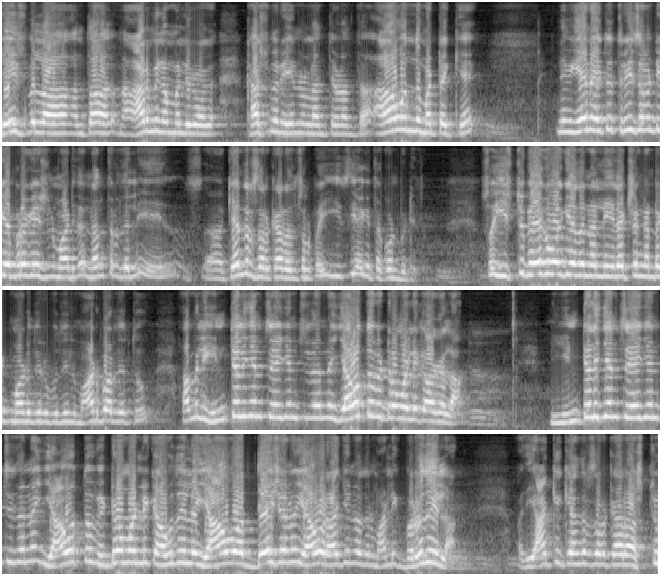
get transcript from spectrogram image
ಜಯಿಸಬಲ್ಲ ಅಂತ ಆರ್ಮಿ ನಮ್ಮಲ್ಲಿರುವಾಗ ಕಾಶ್ಮೀರ ಏನೂ ಇಲ್ಲ ಅಂತ ಹೇಳೋಂಥ ಆ ಒಂದು ಮಟ್ಟಕ್ಕೆ ನಿಮಗೇನಾಯಿತು ತ್ರೀ ಸೆವೆಂಟಿ ಅಬ್ರೋಗೇಷನ್ ಮಾಡಿದ ನಂತರದಲ್ಲಿ ಕೇಂದ್ರ ಸರ್ಕಾರ ಸ್ವಲ್ಪ ಈಸಿಯಾಗಿ ತಗೊಂಡ್ಬಿಟ್ಟಿತ್ತು. ಸೊ ಇಷ್ಟು ಬೇಗವಾಗಿ ಅದನ್ನಲ್ಲಿ ಎಲೆಕ್ಷನ್ ಕಂಡಕ್ಟ್ ಮಾಡೋದಿರ್ಬೋದು ಇಲ್ಲಿ ಮಾಡಬಾರ್ದಿತ್ತು. ಆಮೇಲೆ ಇಂಟೆಲಿಜೆನ್ಸ್ ಏಜೆನ್ಸಿದನ್ನು ಯಾವತ್ತೂ ವಿಡ್ರಾ ಮಾಡಲಿಕ್ಕೆ ಆಗಲ್ಲ ಈ ಇಂಟೆಲಿಜೆನ್ಸ್ ಏಜೆನ್ಸಿದನ್ನು ಯಾವತ್ತೂ ವಿಡ್ರಾ ಮಾಡಲಿಕ್ಕೆ ಆಗೋದಿಲ್ಲ ಯಾವ ದೇಶನೂ ಯಾವ ರಾಜ್ಯನೂ ಅದನ್ನು ಮಾಡಲಿಕ್ಕೆ ಬರೋದೇ ಇಲ್ಲ. ಅದು ಯಾಕೆ ಕೇಂದ್ರ ಸರ್ಕಾರ ಅಷ್ಟು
